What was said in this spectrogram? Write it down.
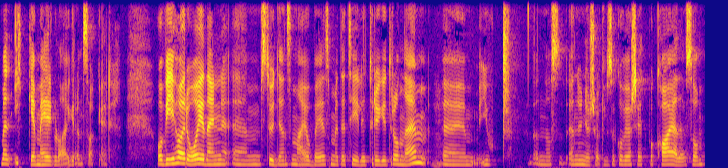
men ikke mer glad i grønnsaker. Og vi har òg i den studien som jeg jobber i, som heter Tidlig trygg i Trondheim, gjort en undersøkelse hvor vi har sett på hva er det som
